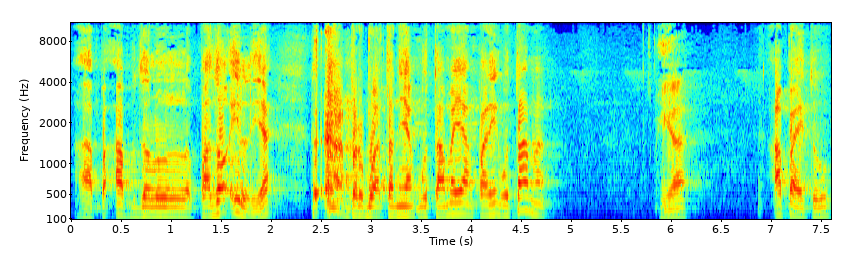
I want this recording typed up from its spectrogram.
apa abdulul padoil ya perbuatan yang utama yang paling utama ya apa itu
